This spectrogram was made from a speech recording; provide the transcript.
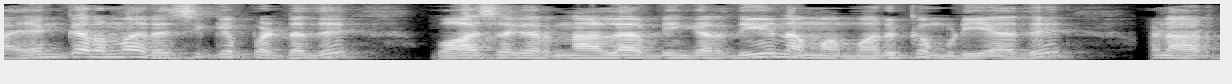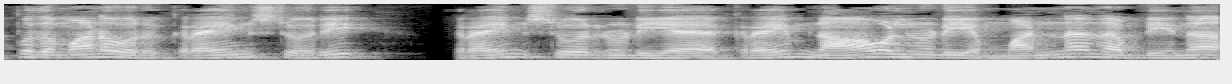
பயங்கரமாக ரசிக்கப்பட்டது வாசகர்னால அப்படிங்கிறதையும் நம்ம மறுக்க முடியாது. ஆனால் அற்புதமான ஒரு கிரைம் ஸ்டோரி கிரைம் ஸ்டோரினுடைய கிரைம் நாவலினுடைய மன்னன் அப்படின்னா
